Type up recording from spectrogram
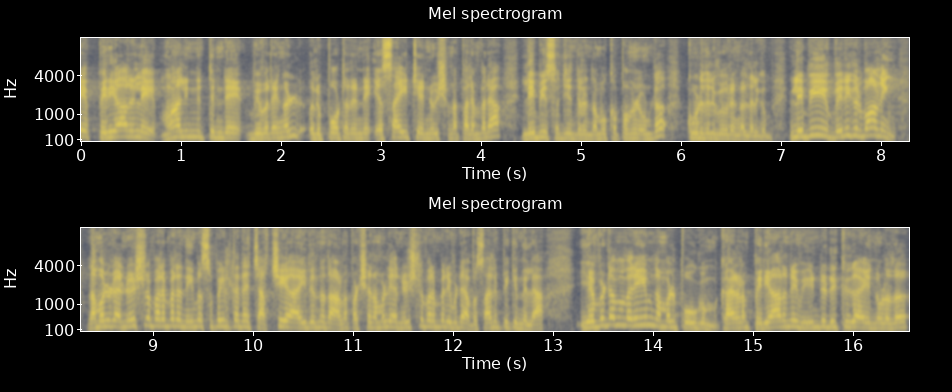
പെരിയാറിലെ മാലിന്യത്തിന്റെ വിവരങ്ങൾ റിപ്പോർട്ടറിന്റെ എസ് ഐ ടി അന്വേഷണ പരമ്പര ലബി സജീന്ദ്രൻ നമുക്കൊപ്പം ഉണ്ട് കൂടുതൽ വിവരങ്ങൾ നൽകും. ലബി വെരി ഗുഡ് മോർണിംഗ് നമ്മളുടെ അന്വേഷണ പരമ്പര നിയമസഭയിൽ തന്നെ ചർച്ചയായിരുന്നതാണ്. പക്ഷേ നമ്മൾ ഈ അന്വേഷണ പരമ്പര ഇവിടെ അവസാനിപ്പിക്കുന്നില്ല. എവിടം വരെയും നമ്മൾ പോകും. കാരണം പെരിയാറിനെ വീണ്ടെടുക്കുക എന്നുള്ളത്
